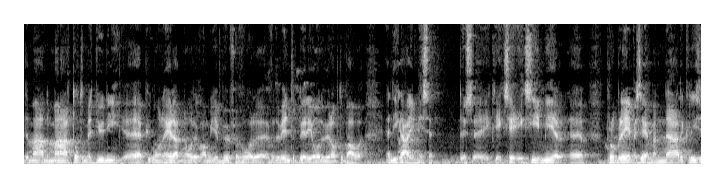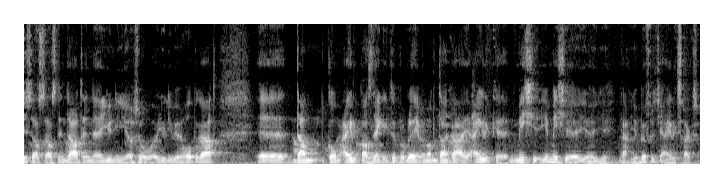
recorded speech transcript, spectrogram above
de maanden maart tot en met juni heb je gewoon heel hard nodig om je buffer voor de, voor de winterperiode weer op te bouwen. En die ga je missen. Dus eh, ik, ik, zie, ik zie meer eh, problemen zeg maar, na de crisis, als, als het inderdaad in eh, juni of zo juli weer open gaat. Dan komen eigenlijk pas denk ik de problemen, want dan ga je eigenlijk mis je, je, mis je, je, je, ja, je buffertje eigenlijk straks.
